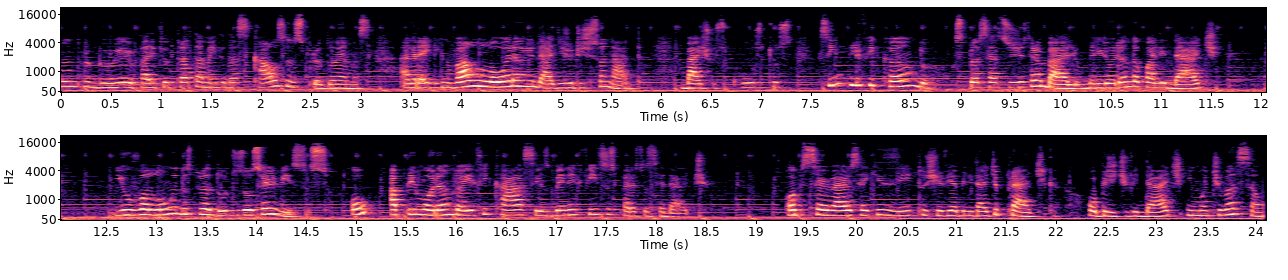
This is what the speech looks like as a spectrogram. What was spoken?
contribuir para que o tratamento das causas dos problemas agreguem valor à unidade jurisdicionada, baixe os custos, simplificando os processos de trabalho, melhorando a qualidade e o volume dos produtos ou serviços, ou aprimorando a eficácia e os benefícios para a sociedade. Observar os requisitos de viabilidade prática, objetividade e motivação,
